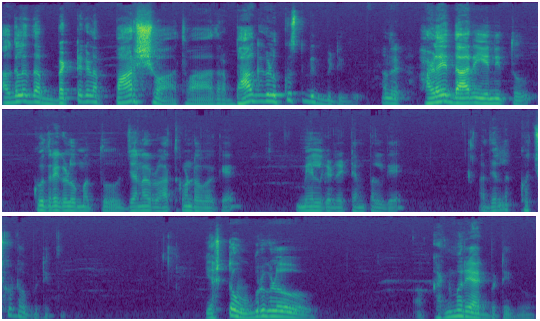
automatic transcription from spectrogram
ಅಗಲದ ಬೆಟ್ಟಗಳ ಪಾರ್ಶ್ವ ಅಥವಾ ಅದರ ಭಾಗಗಳು ಕುಸಿದು ಬಿದ್ದುಬಿಟ್ಟಿದ್ವು ಅಂದರೆ ಹಳೆ ದಾರಿ ಏನಿತ್ತು? ಕುದುರೆಗಳು ಮತ್ತು ಜನರು ಹತ್ಕೊಂಡು ಹೋಗೋಕ್ಕೆ ಮೇಲ್ಗಡೆ ಟೆಂಪಲ್ಗೆ ಅದೆಲ್ಲ ಕೊಚ್ಕೊಂಡು ಹೋಗ್ಬಿಟ್ಟಿತ್ತು. ಎಷ್ಟೋ ಉಗುರುಗಳು ಕಣ್ಮರೆ ಆಗಿಬಿಟ್ಟಿದ್ವು.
